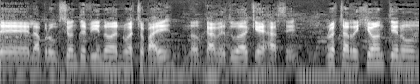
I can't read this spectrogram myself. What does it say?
de la producción de vino en nuestro país, no cabe duda que es así. Nuestra región tiene un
